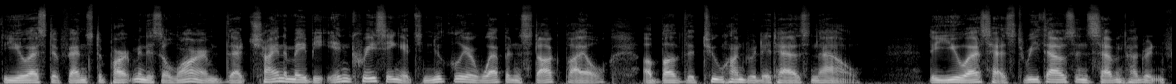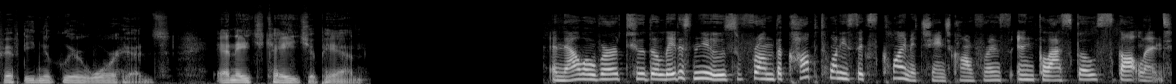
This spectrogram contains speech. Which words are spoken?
The U.S. Defense Department is alarmed that China may be increasing its nuclear weapons stockpile above the 200 it has now. The U.S. has 3,750 nuclear warheads. NHK Japan. And now over to the latest news from the COP26 climate change conference in Glasgow, Scotland.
